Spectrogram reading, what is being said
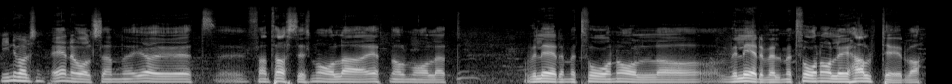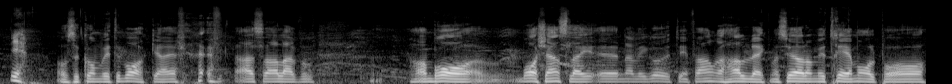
Enevoldsen? Enevoldsen gör ju ett eh, fantastiskt mål där, 1-0 målet. Och vi leder med 2-0 och vi leder väl med 2-0 i halvtid va? Ja. Och så kommer vi tillbaka, alltså alla har en bra, bra känsla eh, när vi går ut inför andra halvlek men så gör de ju tre mål på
